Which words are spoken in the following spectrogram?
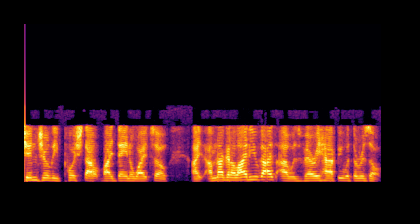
gingerly pushed out by Dana White. So I, I'm not gonna lie to you guys, I was very happy with the result.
